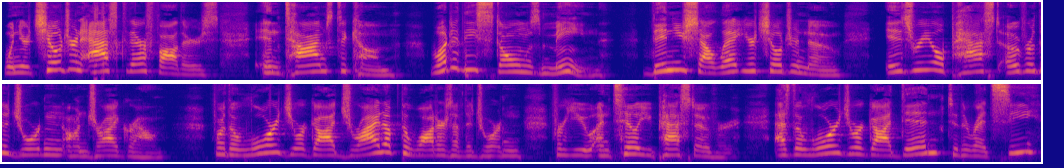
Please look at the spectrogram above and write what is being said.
When your children ask their fathers in times to come, What do these stones mean? Then you shall let your children know Israel passed over the Jordan on dry ground. For the Lord your God dried up the waters of the Jordan for you until you passed over as the Lord your God did to the Red Sea,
